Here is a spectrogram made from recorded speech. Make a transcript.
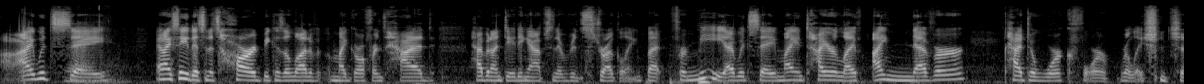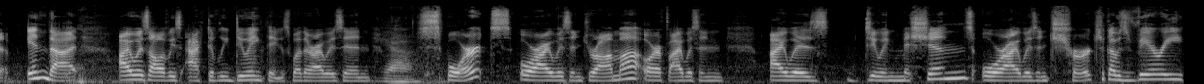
I would say and I say this and it's hard because a lot of my girlfriends had have been on dating apps and they've been struggling. But for me, I would say my entire life, I never had to work for relationship. In that, I was always actively doing things, whether I was in Yeah. sports or I was in drama or if I was in I was doing missions or I was in church. Like I was very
